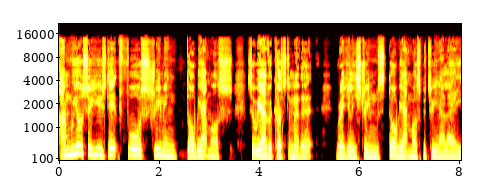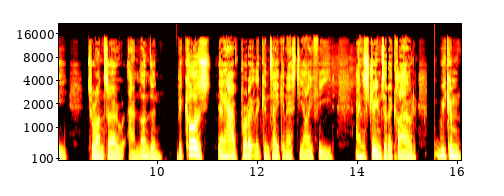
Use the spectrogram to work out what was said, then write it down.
And we also used it for streaming Dolby Atmos. So we have a customer that regularly streams Dolby Atmos between LA, Toronto, and London because they have product that can take an SDI feed and stream to the cloud, we can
